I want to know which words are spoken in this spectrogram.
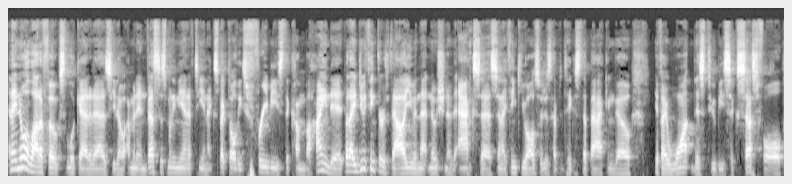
And I know a lot of folks look at it as, you know, I'm going to invest this money in the NFT and I expect all these freebies to come behind it. But I do think there's value in that notion of access. And I think you also just have to take a step back and go, if I want this to be successful,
